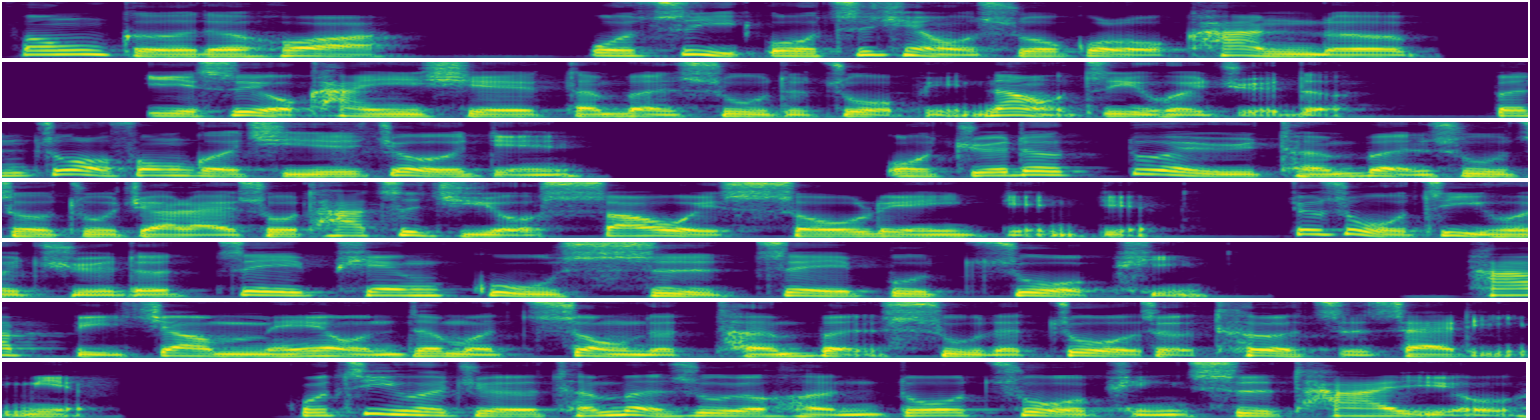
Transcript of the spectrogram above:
风格的话。我自己我之前有说过了，我看了也是有看一些藤本树的作品，那我自己会觉得本作的风格其实就有点，我觉得对于藤本树这个作家来说，他自己有稍微收敛一点点，就是我自己会觉得这一篇故事这一部作品，它比较没有那么重的藤本树的作者特质在里面。我自己会觉得藤本树有很多作品是他有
